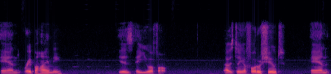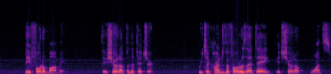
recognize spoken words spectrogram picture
and right behind me is a UFO. I was doing a photo shoot, and they photobombed me. They showed up in the picture. We took hundreds of photos that day. It showed up once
